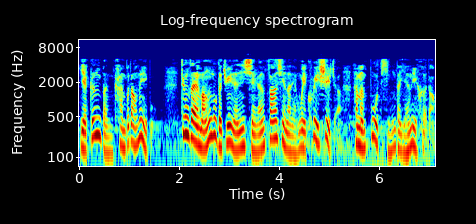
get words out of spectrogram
也根本看不到内部。正在忙碌的军人显然发现了两位窥视者，他们不停的严厉喝道：“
